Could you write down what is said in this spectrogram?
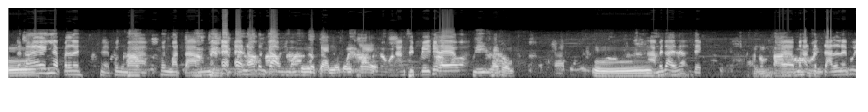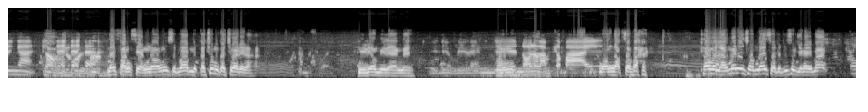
มแล้วก็เงียบไปเลยเนี่ยเพิ่งมาเพิ่งมาตาม น้องต้นข้าวนี่เพิ่งมาตามน้องต้นข้าวสามสิบปีที่แล้วอะครับผมอืมหาไม่ได้แล้วเด็กขนมตาลเอ่อมหัศจรรย์เลยพูดง่ายเจ้าเนี่ยอร่อยมากได้ฟังเสียงน้องรู้สึกว่ากระชุ่มกระชวยเลยนะฮะโอ้โหช่างมาช่วยมีเรี่ยวมีแรงเลย มีเรี่ยวมีแรงเอ้ยนอนหลับสบายนอนหลับสบายถ้าวันหลังไม่ได้ชมไลฟ์สดรู้สึกยังไงบ้าง โอ้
